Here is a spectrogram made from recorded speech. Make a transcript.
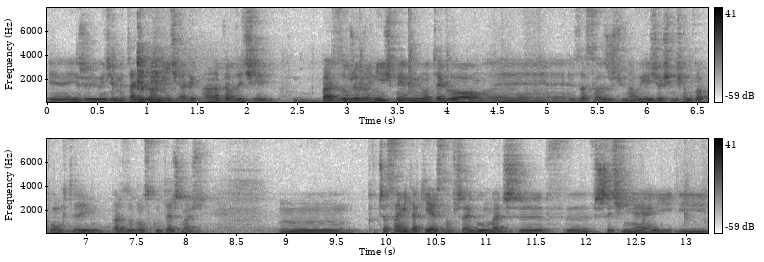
y, jeżeli będziemy tak bronić, a naprawdę dzisiaj bardzo dobrze broniliśmy, mimo tego y, Zastal rzucił na wyjeździe 82 punkty i bardzo dobrą skuteczność. Mm, Czasami tak jest, no wczoraj był mecz y, w, w Szczecinie i, i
